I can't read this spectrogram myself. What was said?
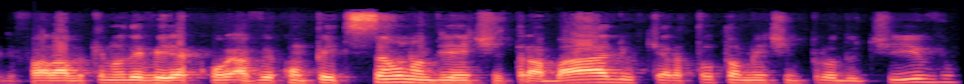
ele falava que não deveria haver competição no ambiente de trabalho, que era totalmente improdutivo.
